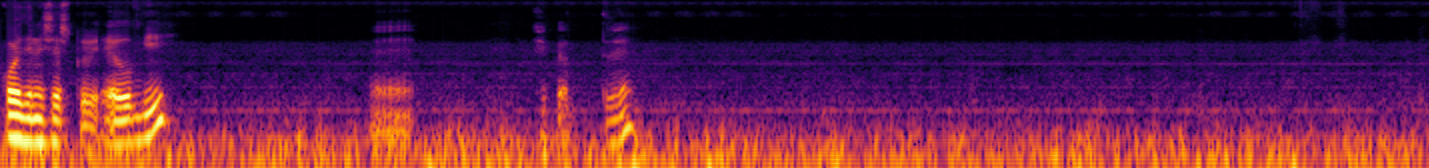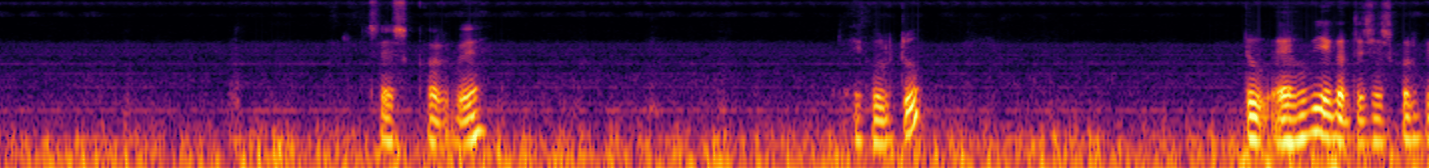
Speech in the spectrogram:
কয় দিনে শেষ করবে? এ, ও, বি একাত্রে শেষ করবে ইকুয়াল টু তো এ হবি এগারোটা শেষ করবে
